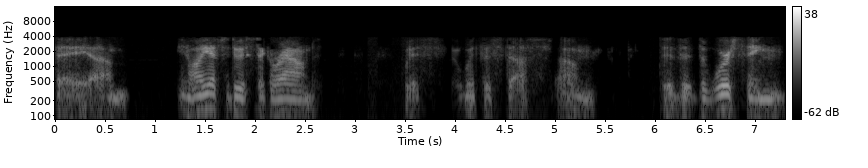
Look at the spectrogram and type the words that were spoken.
say, um, you know, all you have to do is stick around with with this stuff. Um, the, the the worst thing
